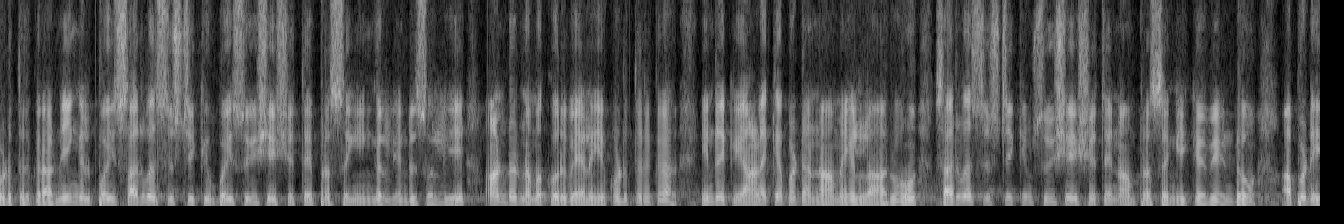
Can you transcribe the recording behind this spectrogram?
கொடுத்திருக்கிறார். நீங்கள் போய் சர்வ சிருஷ்டிக்கும் போய் சுவிசேஷத்தை பிரசங்கிங்கள் என்று சொல்லி ஆண்டவர் நமக்கு ஒரு வேலையை கொடுத்திருக்கிறார். இன்றைக்கு அழைக்கப்பட்ட நாம எல்லாரும் சர்வ சிருஷ்டிக்கும் சுவிசேஷத்தை நாம் பிரசங்கிக்க வேண்டும். அப்படி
